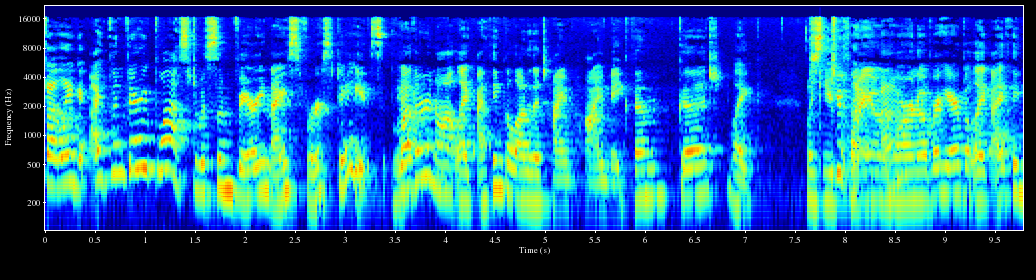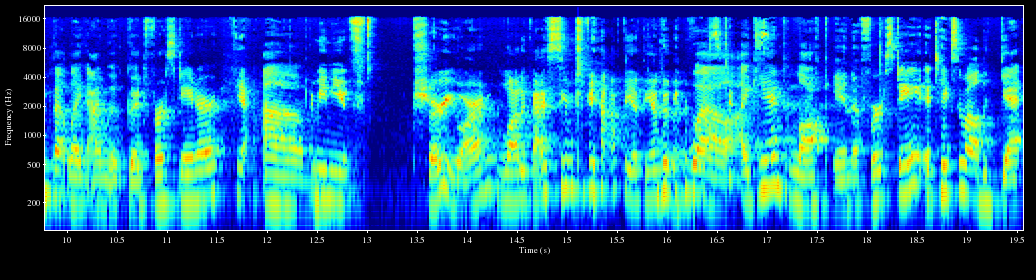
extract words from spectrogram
but like, I've been very blessed with some very nice first dates. Yeah. Whether or not, like, I think a lot of the time I make them good. Like, Like you toot my own them? horn over here. But like, I think that like I'm a good first dater. Yeah. Um, I mean, you. Sure, you are. A lot of guys seem to be happy at the end of their. well, first date. I can't lock in a first date. It takes a while to get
